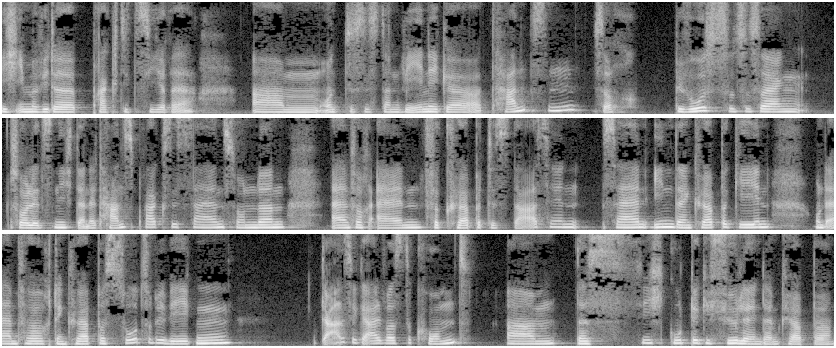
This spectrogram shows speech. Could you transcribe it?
die ich immer wieder praktiziere. Ähm, und das ist dann weniger Tanzen, ist auch bewusst sozusagen, soll jetzt nicht eine Tanzpraxis sein, sondern einfach ein verkörpertes Dasein sein, in deinen Körper gehen und einfach den Körper so zu bewegen, ganz egal was da kommt, ähm, dass sich gute Gefühle in deinem Körper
